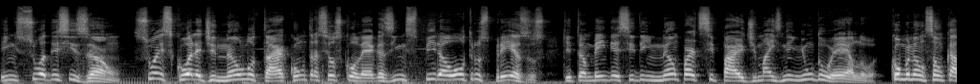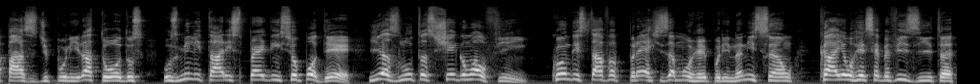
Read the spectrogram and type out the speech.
em sua decisão. Sua escolha de não lutar contra seus colegas inspira outros presos, que também decidem não participar de mais nenhum duelo. Como não são capazes de punir a todos, os militares perdem seu poder e as lutas chegam ao fim. Quando estava prestes a morrer por inanição, Kyle recebe a visita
